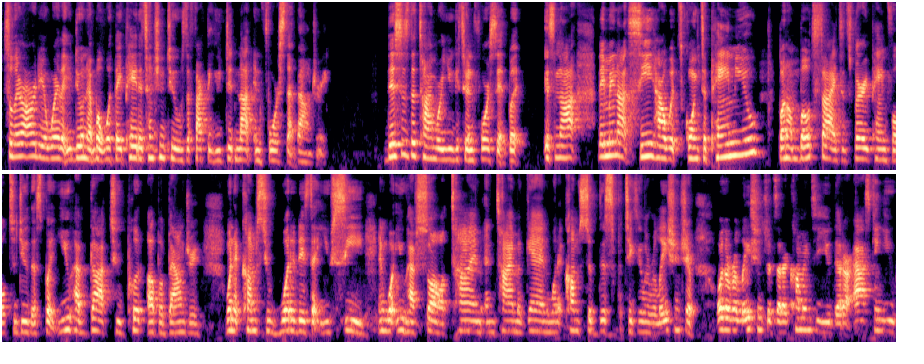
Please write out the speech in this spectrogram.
So they're already aware that you're doing it, but what they paid attention to was the fact that you did not enforce that boundary this is the time where you get to enforce it. But it's not, they may not see how it's going to pain you, but on both sides, it's very painful to do this. But you have got to put up a boundary when it comes to what it is that you see and what you have saw time and time again when it comes to this particular relationship or the relationships that are coming to you that are asking you,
